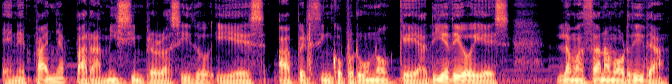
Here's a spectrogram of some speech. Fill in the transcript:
en España, para mí siempre lo ha sido y es Apple 5x1, que a día de hoy es la manzana mordida.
